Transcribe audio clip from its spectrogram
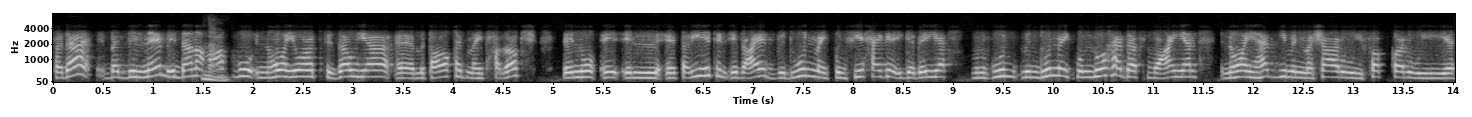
فده بدلناه بإن أنا أعاقبه إن هو يقعد في زاوية متعاقب ما يتحركش لأنه طريقة الإبعاد بدون ما يكون في حاجة إيجابية من دون من دون ما يكون له هدف معين إن هو يهدي من مشاعره ويفكر وي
